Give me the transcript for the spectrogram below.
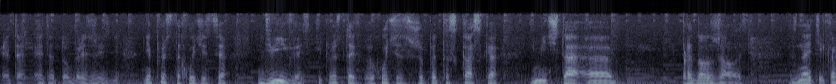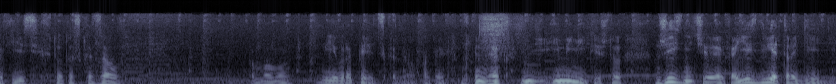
это, этот образ жизни. Мне просто хочется двигать. И просто хочется, чтобы эта сказка и мечта э, продолжалась. Знаете, как есть кто-то сказал, по-моему, европеец сказал, пока именитый, что в жизни человека есть две трагедии.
